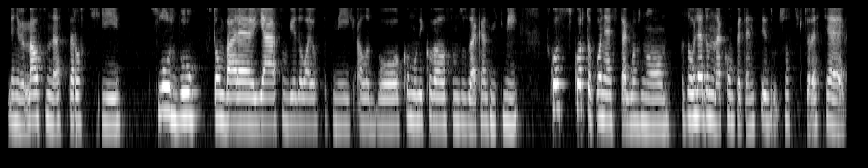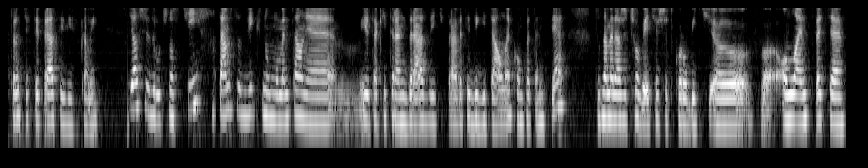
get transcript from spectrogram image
ja neviem, mal som na starosti službu v tom bare, ja som viedol aj ostatných, alebo komunikoval som so zákazníkmi. Skôr, skôr to poňať tak možno s ohľadom na kompetencie, zručnosti, ktoré ste, ktoré ste v tej práci získali. Ďalšie zručnosti, tam sa zvyknú momentálne, je taký trend draziť práve tie digitálne kompetencie. To znamená, že čo viete všetko robiť e, v online svete,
